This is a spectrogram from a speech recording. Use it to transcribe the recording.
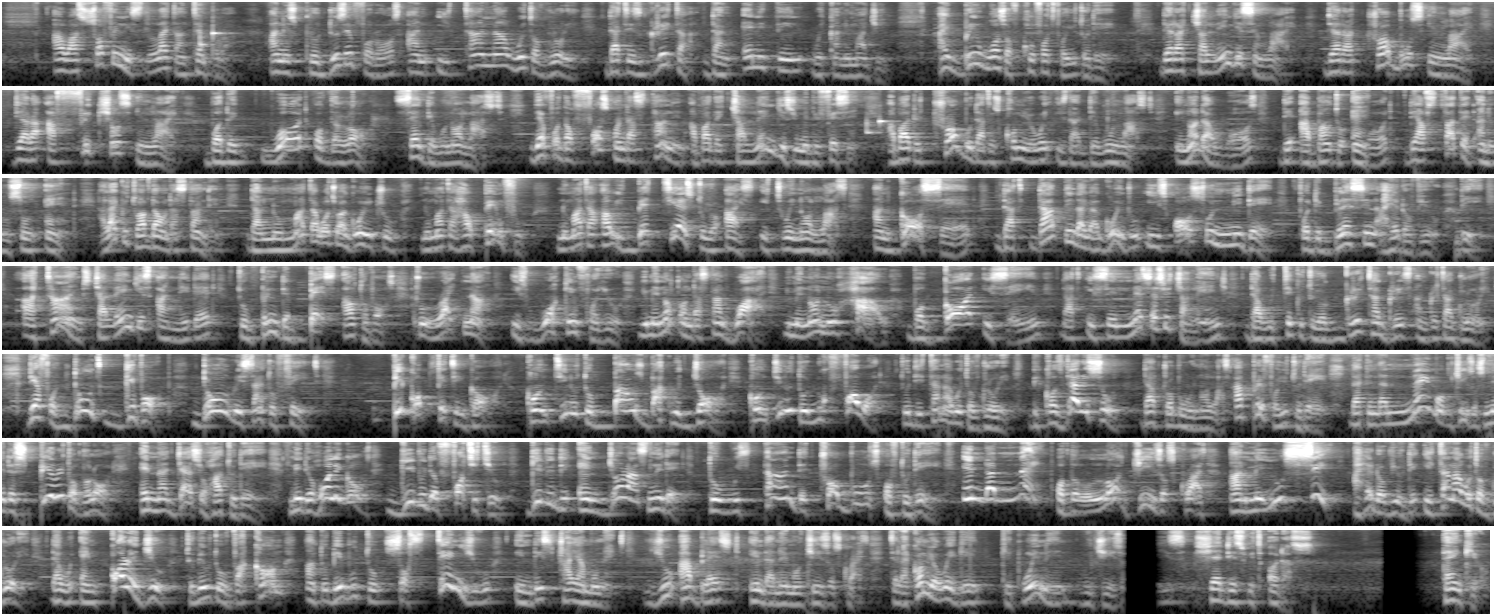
Our suffering is light and temporal and is producing for us an eternal weight of glory that is greater than anything we can imagine. I bring words of comfort for you today. There are challenges in life, there are troubles in life, there are afflictions in life, but the word of the Lord said they will not last. Therefore, the first understanding about the challenges you may be facing, about the trouble that is coming your way, is that they won't last. In other words, they are bound to end. They have started and it will soon end. I like you to have that understanding that no matter what you are going through, no matter how painful, no matter how it bears tears to your eyes, it will not last. And God said that that thing that you are going through is also needed for the blessing ahead of you. Be at times challenges are needed to bring the best out of us. To right now is working for you. You may not understand why, you may not know how, but God is saying that it's a necessary challenge that will take you to your greater grace and greater glory. Therefore, don't give up. Don't resign to faith. Pick up faith in God continue to bounce back with joy continue to look forward to the eternal weight of glory because very soon that trouble will not last i pray for you today that in the name of jesus may the spirit of the lord energize your heart today may the holy ghost give you the fortitude give you the endurance needed to withstand the troubles of today in the name of the lord jesus christ and may you see ahead of you the eternal weight of glory that will encourage you to be able to overcome and to be able to sustain you in this trial moment. You are blessed in the name of Jesus Christ. Till I come your way again, keep winning with Jesus. Please share this with others. Thank you.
